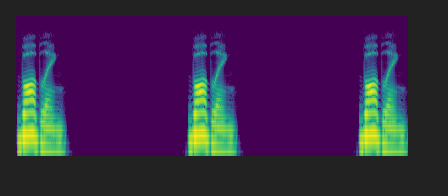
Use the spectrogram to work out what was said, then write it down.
bobbling. Bobbling. Bobbling.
